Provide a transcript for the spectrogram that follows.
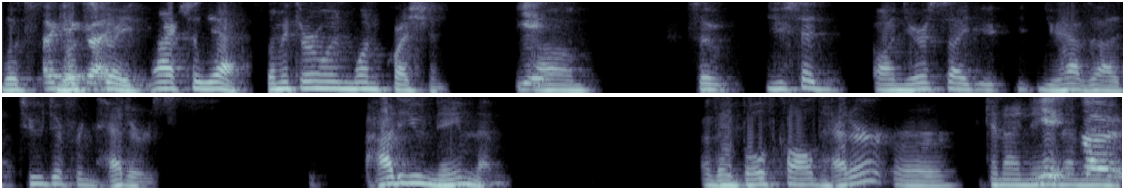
Looks, okay, looks great. great. Actually, yeah, let me throw in one question. Yes. Um, so you said on your site you you have uh, two different headers. How do you name them? Are they both called header, or can I name yes, them? So,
